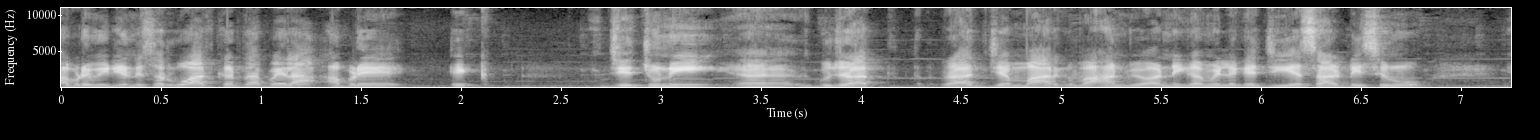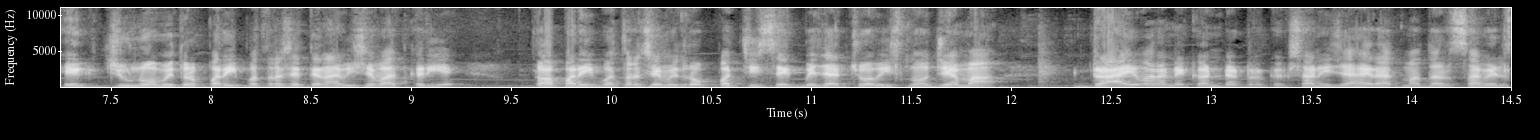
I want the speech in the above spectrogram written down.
આપણે વિડીયોની શરૂઆત કરતાં પહેલાં આપણે એક જે જૂની ગુજરાત રાજ્ય માર્ગ વાહન વ્યવહાર નિગમ એટલે કે જીએસઆરટીસીનું એક જૂનો મિત્રો પરિપત્ર છે, તેના વિશે વાત કરીએ. તો આ પરિપત્ર છે મિત્રો પચીસ એક બે હજાર ચોવીસનો, જેમાં ડ્રાઈવર અને કંડક્ટર કક્ષાની જાહેરાતમાં દર્શાવેલ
